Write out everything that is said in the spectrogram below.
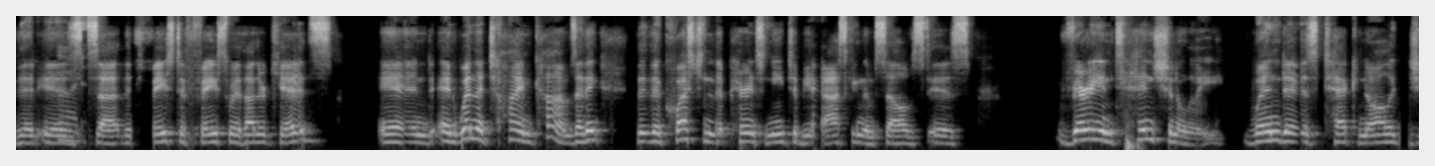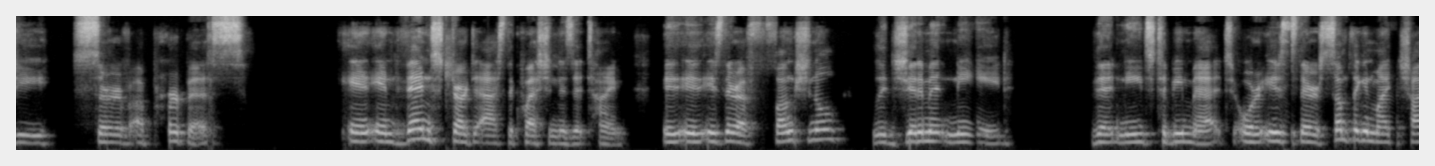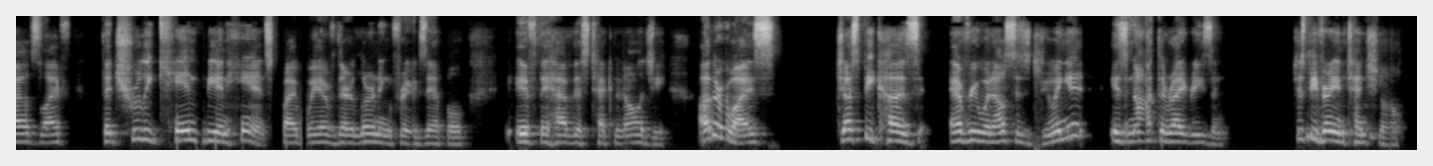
that is uh, that's face to face with other kids. And and when the time comes i think the, the question that parents need to be asking themselves is very intentionally when does technology serve a purpose and, and then start to ask the question is it time is, is there a functional legitimate need that needs to be met? Or is there something in my child's life that truly can be enhanced by way of their learning, for example, if they have this technology? Otherwise, just because everyone else is doing it is not the right reason. Just be very intentional.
